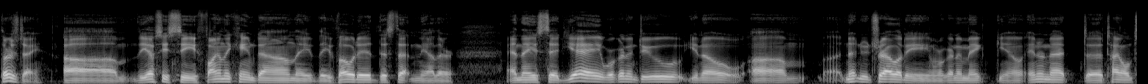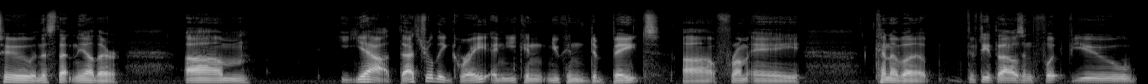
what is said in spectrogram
Thursday. Um, the FCC finally came down. They they voted this, that, and the other, and they said, "Yay, we're going to do you know um, uh, net neutrality, and we're going to make you know internet uh, Title II, and this, that, and the other." Um, yeah, that's really great, and you can you can debate uh, from a kind of a fifty thousand foot view,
